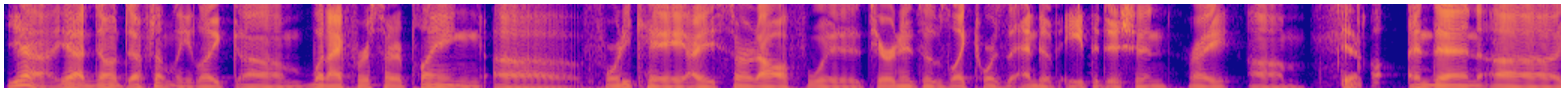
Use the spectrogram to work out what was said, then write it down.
Yeah, yeah, no, definitely. Like um, when I first started playing uh, 40k, I started off with Tyranids. It was like towards the end of eighth edition, right? Um, yeah. And then uh,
